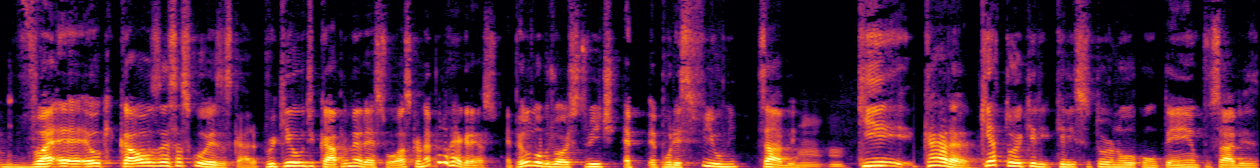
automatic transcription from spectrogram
vai, é, é, o que causa essas coisas, cara. Porque o DiCaprio merece o Oscar não é pelo regresso, é pelo Lobo de Wall Street, é, é por esse filme, sabe? Uhum. Que, cara, que ator que ele, que ele se tornou com o tempo, sabe?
